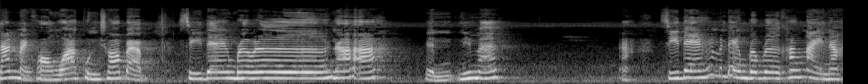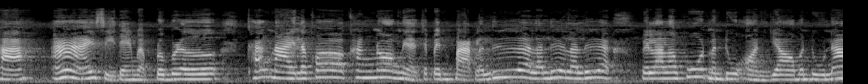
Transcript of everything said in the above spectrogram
นั่นหมายความว่าคุณชอบแบบสีแดงเบลอๆนะคะ เห็นนี่ไหมอะสีแดงให้มันแดงเบลอๆข้างในนะคะอ่าไอ้สีแดงแบบเบลอๆข้างในแล้วก็ข้างนอกเนี่ยจะเป็นปากละเลื่อละเลื่อละเลื่อเวลาเราพูดมันดูอ่อนเยาว์มันดูน่า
